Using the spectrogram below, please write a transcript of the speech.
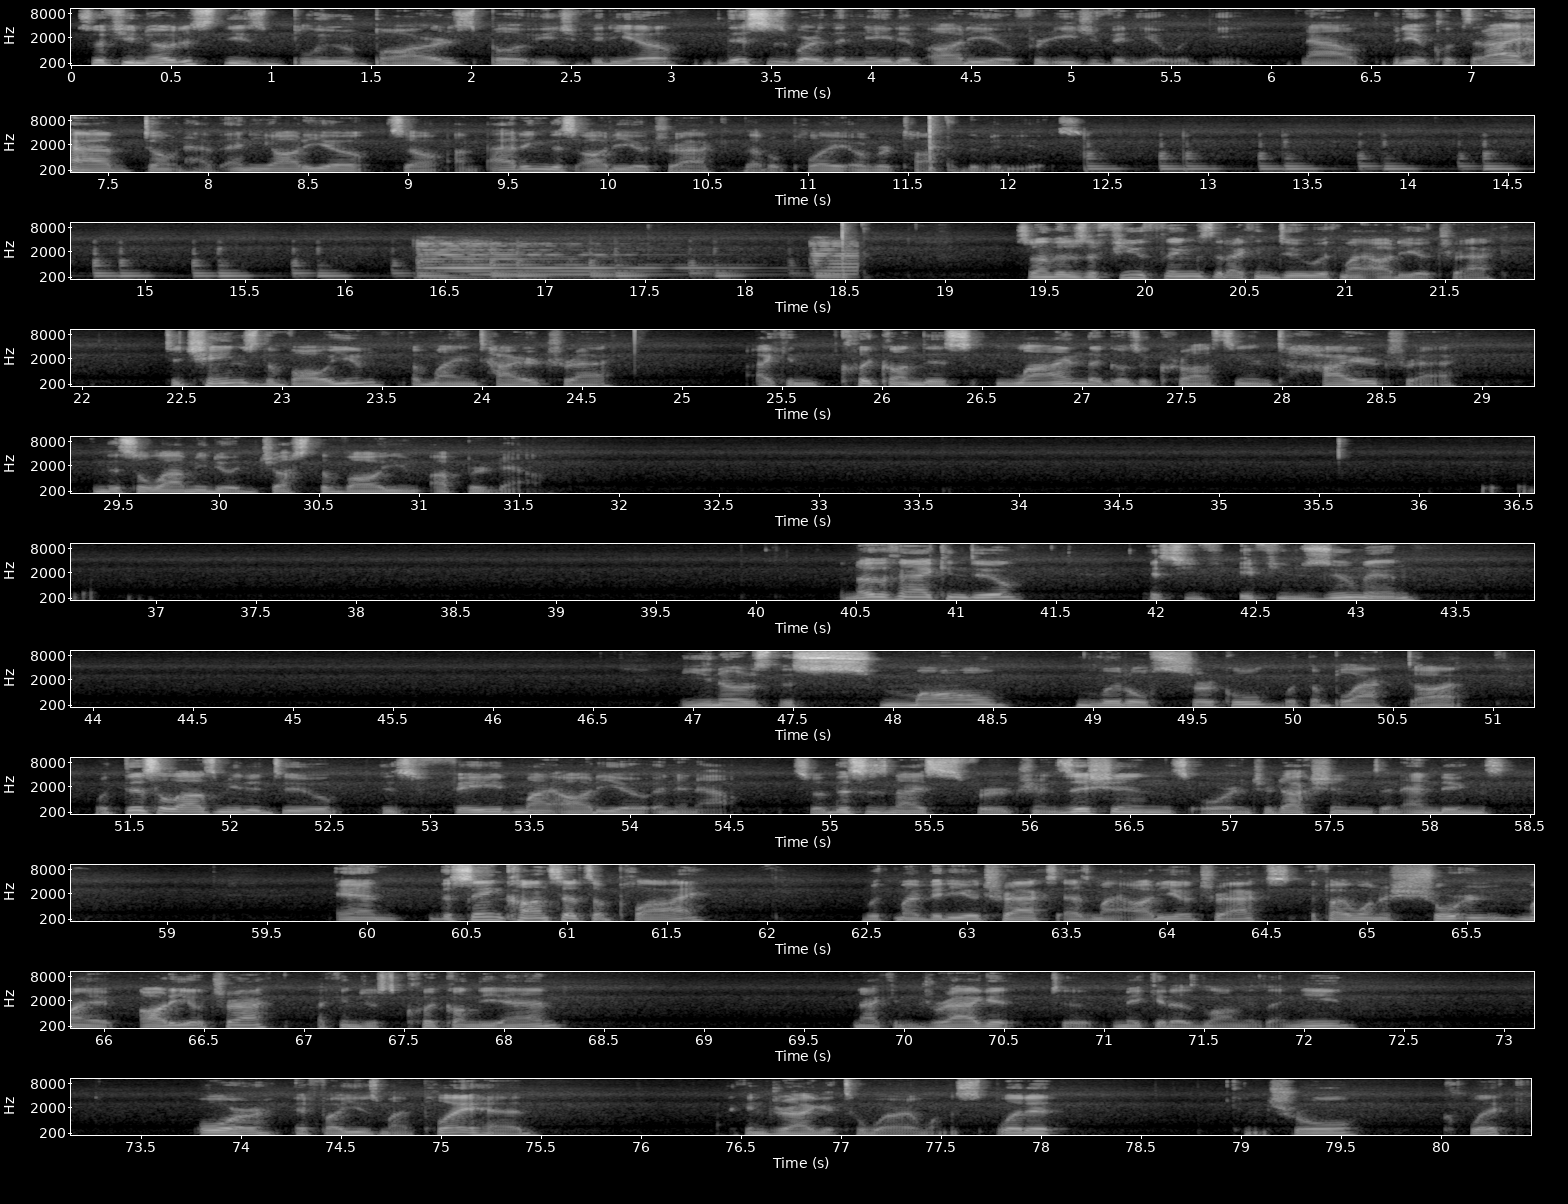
So if you notice these blue bars below each video, this is where the native audio for each video would be. Now, the video clips that I have don't have any audio, so I'm adding this audio track that'll play over top of the videos. So now there's a few things that I can do with my audio track. To change the volume of my entire track, I can click on this line that goes across the entire track and this will allow me to adjust the volume up or down. Another thing I can do is if you zoom in, you notice this small little circle with a black dot. What this allows me to do is fade my audio in and out. So this is nice for transitions or introductions and endings. And the same concepts apply with my video tracks as my audio tracks. If I want to shorten my audio track, I can just click on the end and I can drag it to make it as long as I need. Or if I use my playhead, I can drag it to where I want to split it, control, click,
